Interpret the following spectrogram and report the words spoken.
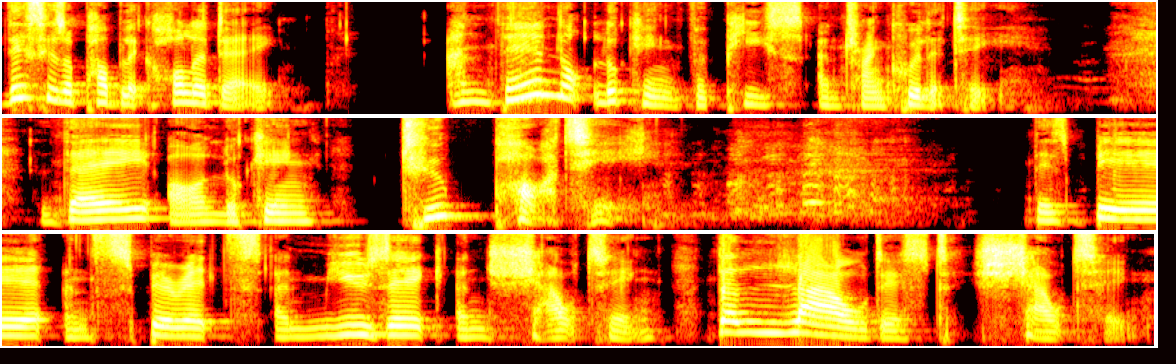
this is a public holiday, and they're not looking for peace and tranquility. They are looking to party. There's beer and spirits and music and shouting, the loudest shouting.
